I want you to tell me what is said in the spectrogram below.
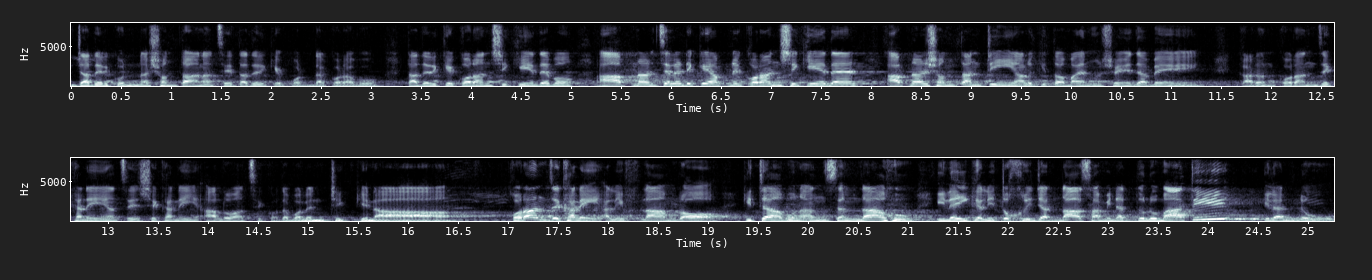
যাদের কন্যা সন্তান আছে, তাদেরকে পর্দা করাবো। তাদেরকে কোরআন শিখিয়ে দেব। আপনার ছেলেটিকে আপনি কোরআন শিখিয়ে দেন। আপনার সন্তানটি আলোকিত মানুষ হয়ে যাবে। কারণ কোরআন যেখানেই আছে, সেখানেই আলো আছে। কথা বলেন ঠিক কিনা? কোরআন যেখানে আলিফলাম র, কিতাবুন আনজালনাহু ইলাইকা লিতুখরিজান নাসা মিনাদ দুলুমাতি ইলান নূর।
